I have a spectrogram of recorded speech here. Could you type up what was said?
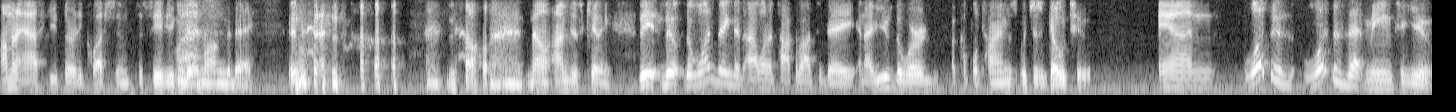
I'm going to ask you 30 questions to see if you can what? get them wrong today. no, no, I'm just kidding. The, the the one thing that I want to talk about today, and I've used the word a couple times, which is go to. And what does what does that mean to you?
